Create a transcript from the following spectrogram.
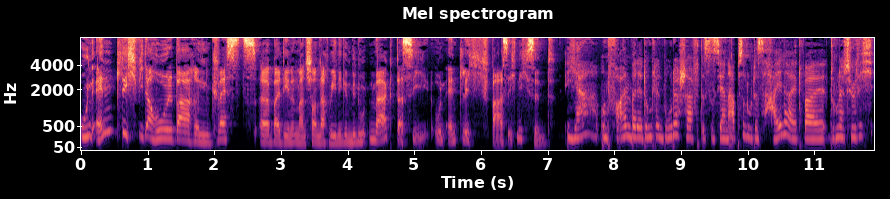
unendlich wiederholbaren Quests, äh, bei denen man schon nach wenigen Minuten merkt, dass sie unendlich spaßig nicht sind. Ja, und vor allem bei der dunklen Bruderschaft ist es ja ein absolutes Highlight, weil du natürlich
